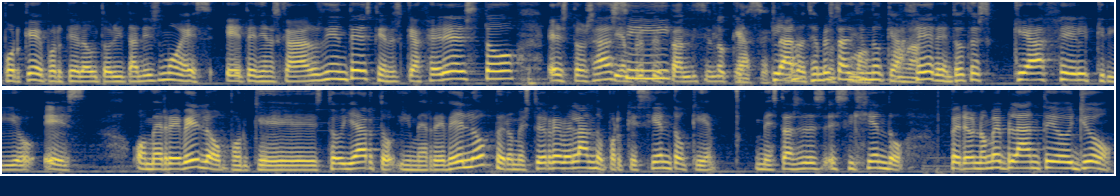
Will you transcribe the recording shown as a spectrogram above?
¿Por qué? Porque el autoritarismo es eh, te tienes que dar los dientes, tienes que hacer esto, esto es así. Siempre te están diciendo qué hacer. Claro, siempre están diciendo qué hacer. Entonces, ¿qué hace el crío? Es o me revelo porque estoy harto y me revelo, pero me estoy revelando porque siento que me estás exigiendo, pero no me planteo yo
